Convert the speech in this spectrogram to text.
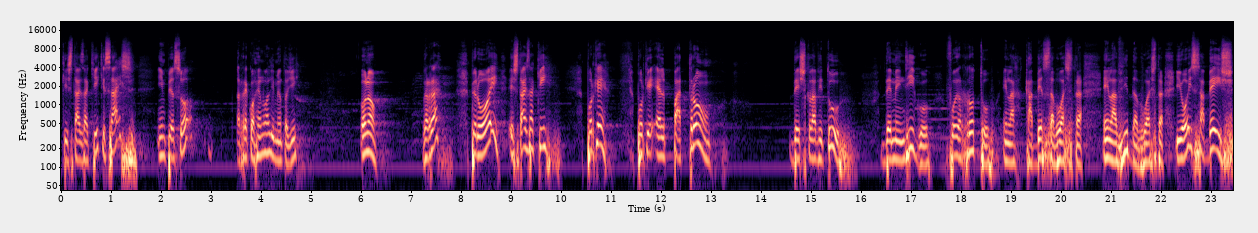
que estáis aqui, que sais, começou recorrendo um alimento allí, ou não? Verdade? Pero hoje estás aqui, por quê? Porque o patrão de esclavitud, de mendigo, foi roto em la cabeça vossa, em la vida vossa. E hoje sabeis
